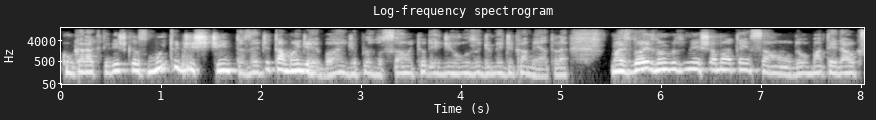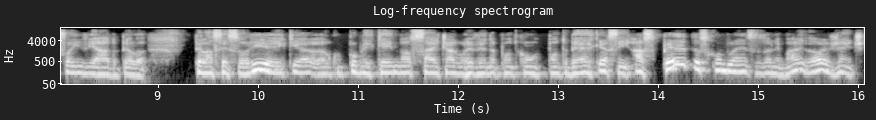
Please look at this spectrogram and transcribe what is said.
Com características muito distintas, né? De tamanho de rebanho, de produção e tudo, e de uso de medicamento, né? Mas dois números me chamam a atenção do material que foi enviado pela, pela assessoria e que eu publiquei no nosso site agrorevenda.com.br, que é assim, as perdas com doenças animais, olha, gente,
